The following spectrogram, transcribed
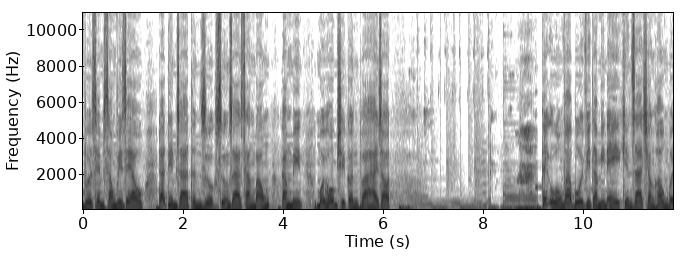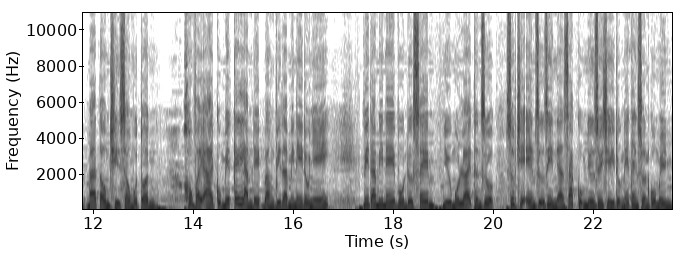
vừa xem xong video, đã tìm ra thần dược dưỡng da sáng bóng, căng mịn, mỗi hôm chỉ cần thoa 2 giọt. Cách uống và bôi vitamin E khiến da trắng hồng bật ba tông chỉ sau một tuần. Không phải ai cũng biết cách làm đẹp bằng vitamin E đâu nhé. Vitamin E vốn được xem như một loại thần dược giúp chị em giữ gìn nhan sắc cũng như duy trì được nét thanh xuân của mình.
